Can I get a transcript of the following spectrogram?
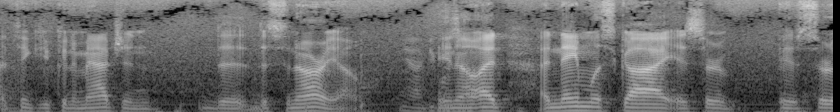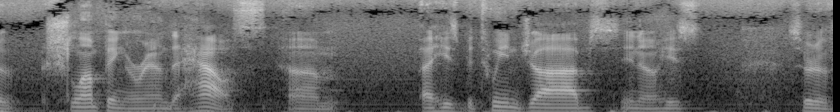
I think you can imagine the, the scenario. You know, a, a nameless guy is sort of is sort of schlumping around the house. Um, uh, he's between jobs. You know, he's sort of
